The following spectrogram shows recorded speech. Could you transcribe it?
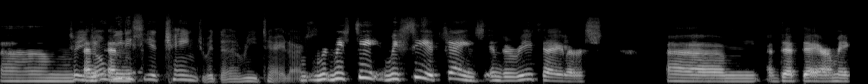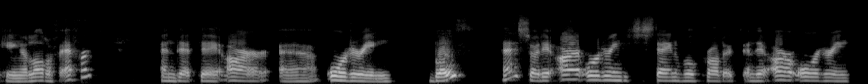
Um, So you and- don't really see a change with the retailers. we, we see we see a change in the retailers um, that they are making a lot of effort and that they are uh, ordering both. eh? So they are ordering the sustainable product and they are ordering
